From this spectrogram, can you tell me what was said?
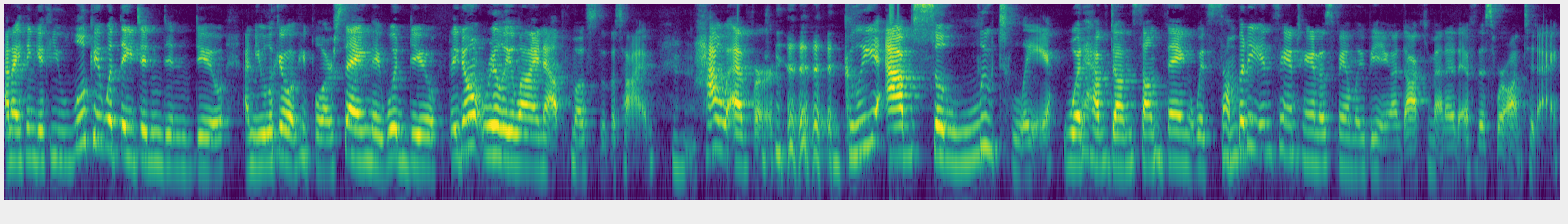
And I think if you look at what they did and didn't do, and you look at what people are saying they would do, they don't really line up most of the time. Mhm. However, Glee absolutely would have done something with somebody in Santana's family being undocumented if this were on today.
